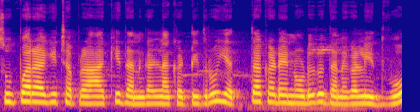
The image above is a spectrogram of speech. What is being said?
ಸೂಪರಾಗಿ ಚಪ್ರ ಹಾಕಿ ದನಗಳನ್ನ ಕಟ್ಟಿದ್ರು. ಎತ್ತ ಕಡೆ ನೋಡಿದ್ರು ದನಗಳಿದ್ವು.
